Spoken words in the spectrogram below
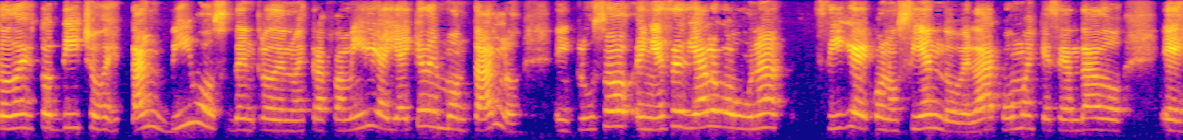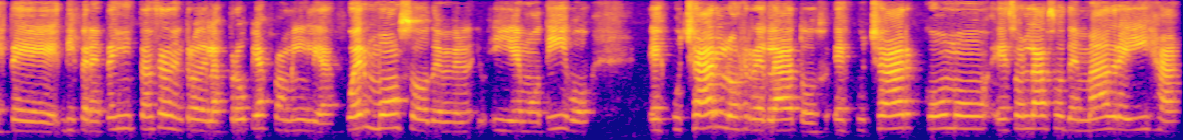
todos estos dichos están vivos dentro de nuestra familia y hay que desmontarlos. Incluso en ese diálogo una sigue conociendo, ¿verdad? Cómo es que se han dado este, diferentes instancias dentro de las propias familias. Fue hermoso y emotivo escuchar los relatos, escuchar cómo esos lazos de madre e hija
